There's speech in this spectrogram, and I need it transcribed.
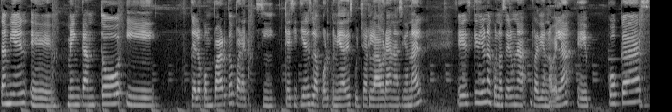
También eh, me encantó y te lo comparto para que si, tienes la oportunidad de escuchar la hora nacional, es que dieron a conocer una radionovela. Eh, pocas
